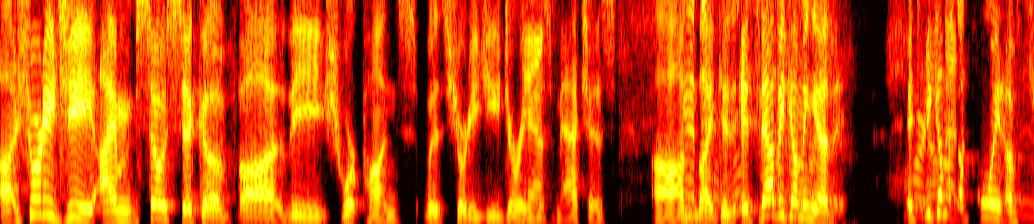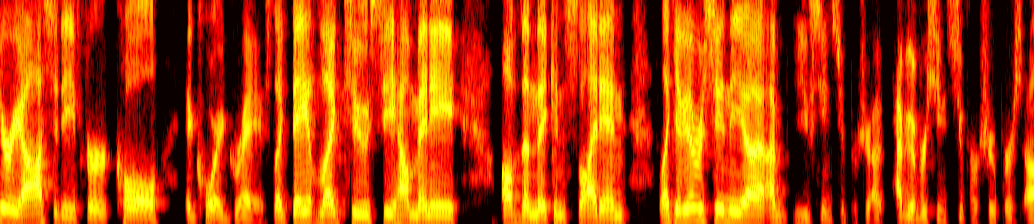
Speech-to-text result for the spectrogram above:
Uh, Shorty G, I'm so sick of uh, the short puns with Shorty G during Yeah. his matches. Um, Yeah, like, really it's now becoming a it's becoming a point of curiosity for Cole and Corey Graves. Like they like to see how many of them they can slide in. Like, have you ever seen the? Uh, you've seen Super Troopers. Have you ever seen Super Troopers? Uh,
